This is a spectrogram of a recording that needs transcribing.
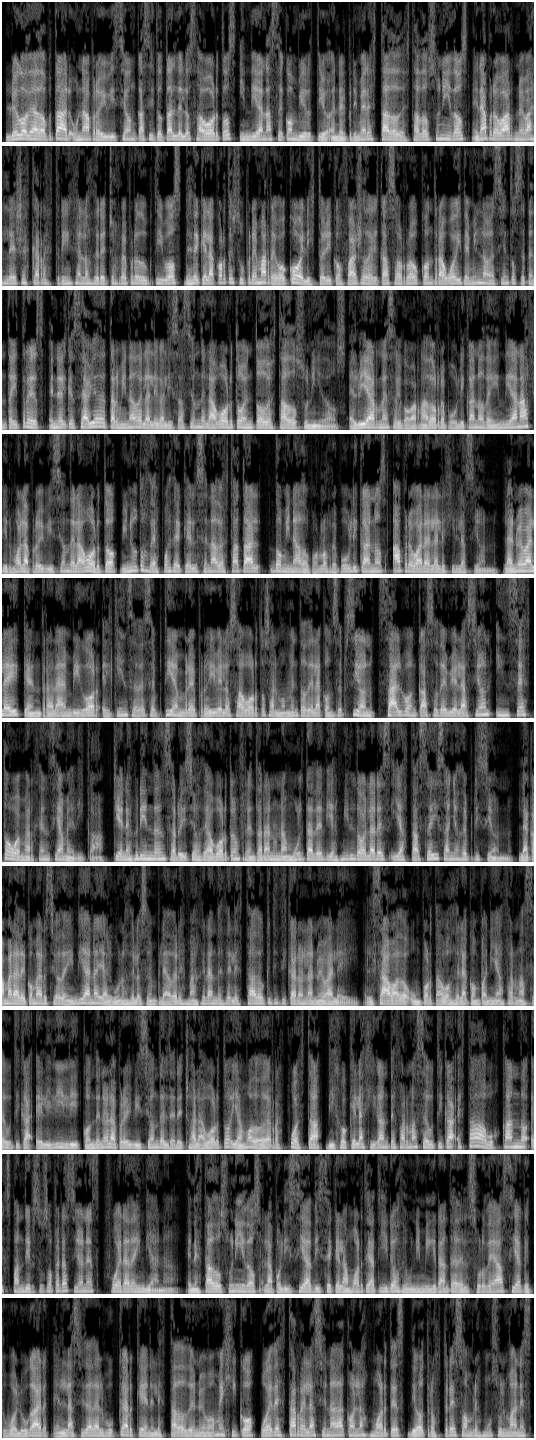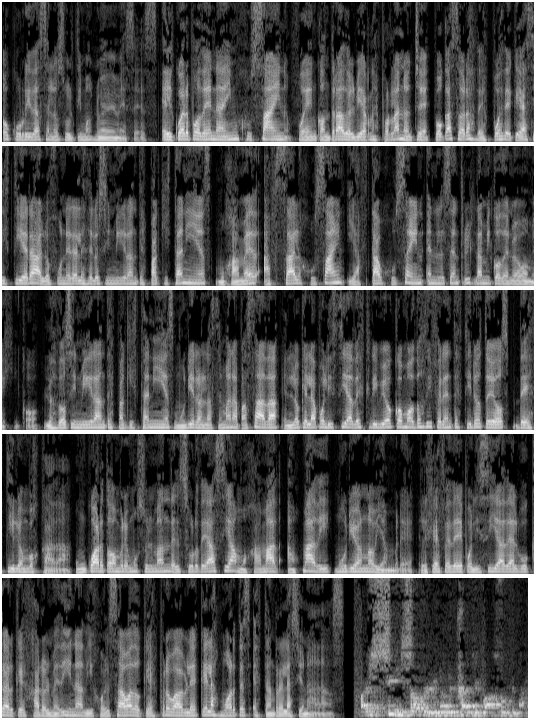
Luego de adoptar una prohibición casi total de los abortos, Indiana se convirtió en el primer estado de Estados Unidos en aprobar nuevas leyes que restringen los derechos reproductivos desde que la Corte Suprema revocó el histórico fallo del caso Roe contra Wade de 1973, en el que se había determinado la legalización del aborto en todo Estados Unidos. El viernes, el gobernador republicano de Indiana firmó la prohibición del aborto minutos después de que el Senado estatal, dominado por los republicanos, aprobara la legislación. La nueva ley, que entrará en vigor el 15 de septiembre, prohíbe los abortos al momento de la concepción, salvo en caso de violación, incesto o emergencia médica. Quienes brinden servicios de aborto enfrentarán una multa de 10 mil dólares y hasta seis años de prisión. La Cámara de Comercio de Indiana y algunos de los empleadores más grandes del estado criticaron la nueva ley. El sábado, un portavoz de la compañía farmacéutica Eli Lilly condenó la prohibición del derecho al aborto y a modo de respuesta dijo que la gigante farmacéutica estaba buscando expandir sus operaciones fuera de Indiana. En Estados Unidos, la policía dice que la muerte a tiros de un inmigrante del sur de Asia que tuvo lugar en la ciudad de Albuquerque, en el estado de Nuevo México, puede estar relacionada con las muertes de otros tres hombres musulmanes ocurridas en los últimos nueve meses. El cuerpo de Naim Hussain fue encontrado el viernes por la noche, pocas horas después de que asistiera a los funerales de los inmigrantes pakistaníes Muhammad Afzal Hussain y Aftab Hussein en el Centro Islámico de Nuevo México. Los dos inmigrantes pakistaníes murieron la semana pasada en lo que la policía describió como dos diferentes tiroteos de estilo emboscada. Un cuarto hombre musulmán del sur de Asia, Mohammad Ahmadi, murió en noviembre. El jefe de policía de Albuquerque, Harold Medina, dijo el sábado que es probable que las muertes estén relacionadas.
